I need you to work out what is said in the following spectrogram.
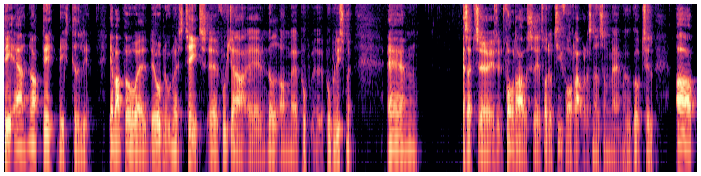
Det er nok det mest kedelige. Jeg var på øh, det åbne universitet, øh, fulgte jeg øh, noget om øh, pop- øh, populisme. Øh, altså et, øh, et, et foredrag, jeg tror det var 10 foredrag eller sådan noget, som øh, man kunne gå til. Og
